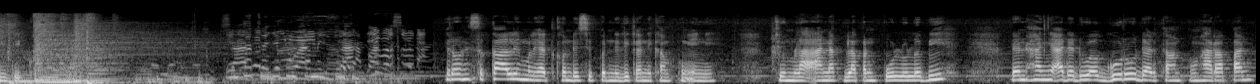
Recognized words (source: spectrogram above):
didikku. Ironis sekali melihat kondisi pendidikan di kampung ini. Jumlah anak 80 lebih dan hanya ada dua guru dari tangan pengharapan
